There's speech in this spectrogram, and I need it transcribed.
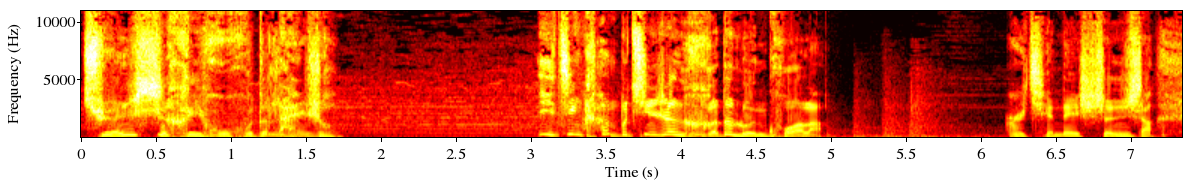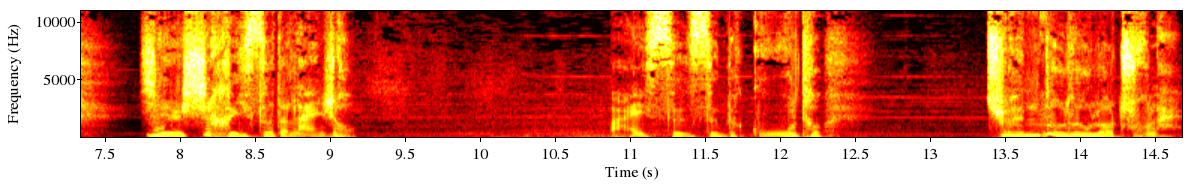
全是黑乎乎的烂肉，已经看不清任何的轮廓了，而且那身上也是黑色的烂肉，白森森的骨头全都露了出来。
